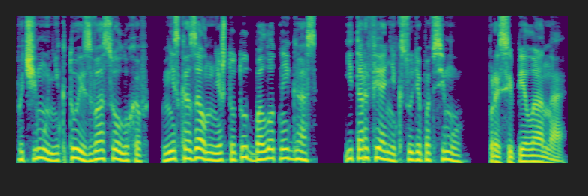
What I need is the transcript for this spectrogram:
«Почему никто из вас, Олухов, не сказал мне, что тут болотный газ и торфяник, судя по всему?» Просипела она.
